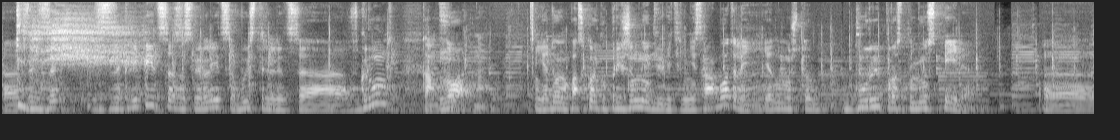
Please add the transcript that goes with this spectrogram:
э, за- за- закрепиться, засверлиться, выстрелиться в грунт. Комфортно. Но я думаю, поскольку прижимные двигатели не сработали, я думаю, что буры просто не успели э,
